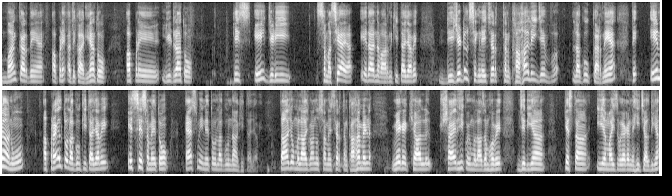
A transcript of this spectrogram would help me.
ਮੰਗ ਕਰਦੇ ਹਾਂ ਆਪਣੇ ਅਧਿਕਾਰੀਆਂ ਤੋਂ ਆਪਣੇ ਲੀਡਰਾਂ ਤੋਂ ਕਿ ਸ- ਇਹ ਜਿਹੜੀ ਸਮੱਸਿਆ ਆ ਇਹਦਾ ਨਿਵਾਰਨ ਕੀਤਾ ਜਾਵੇ। ਡਿਜੀਟਲ ਸਿਗਨੇਚਰ ਤਨਖਾਹਾਂ ਲਈ ਜੇ ਵ- ਲਾਗੂ ਕਰਨੇ ਆ ਤੇ ਇਹਨਾਂ ਨੂੰ ਅਪ੍ਰੈਲ ਤੋਂ ਲਾਗੂ ਕੀਤਾ ਜਾਵੇ। ਇਸੇ ਸਮੇਂ ਤੋਂ ਇਸ ਮਹੀਨੇ ਤੋਂ ਲਾਗੂ ਨਾ ਕੀਤਾ ਜਾਵੇ। ਤਾਂ ਜੋ ਮੁਲਾਜ਼ਮਾਂ ਨੂੰ ਸਮੇਂ ਸਿਰ ਤਨਖਾਹਾਂ ਮਿਲਣ। ਮੇਰੇ ਖਿਆਲ ਸ਼ਾਇਦ ਹੀ ਕੋਈ ਮੁਲਾਜ਼ਮ ਹੋਵੇ ਜਿਹਦੀਆਂ ਕਿਸ਼ਤਾਂ ਈਐਮਆਈਜ਼ ਵਗੈਰਾ ਨਹੀਂ ਚੱਲਦੀਆਂ।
